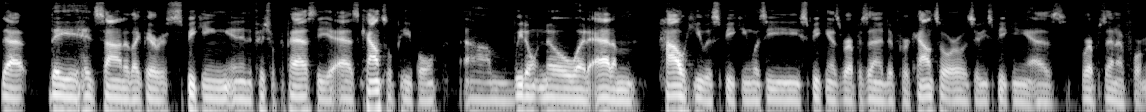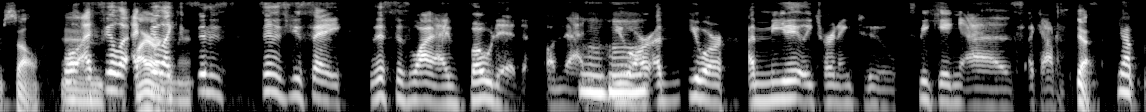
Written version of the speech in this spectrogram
that they had sounded like they were speaking in an official capacity as council people. Um, we don't know what Adam how he was speaking. Was he speaking as a representative for council or was he speaking as a representative for himself? Well, I feel like I feel like argument- as soon as, as soon as you say this is why I voted on that, Mhm. you are im- you are immediately turning to speaking as a council. Yeah. person. yep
